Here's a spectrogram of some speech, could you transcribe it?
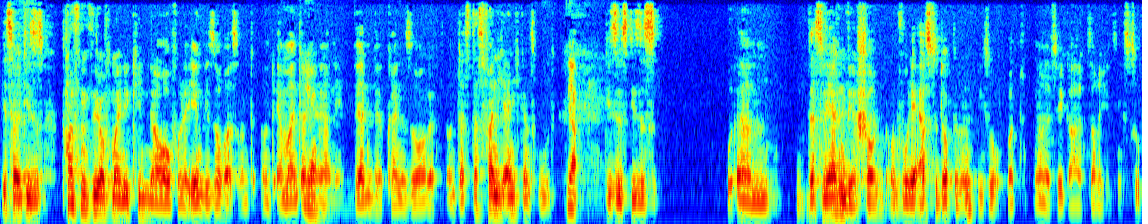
ist halt dieses, passen Sie auf meine Kinder auf oder irgendwie sowas. Und, und er meint dann, ja. ja, nee, werden wir, keine Sorge. Und das, das fand ich eigentlich ganz gut. Ja. Dieses, dieses, ähm, das werden wir schon. Und wo der erste Doktor, hm, wieso, was, ja, ist egal, sage ich jetzt nichts zu.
